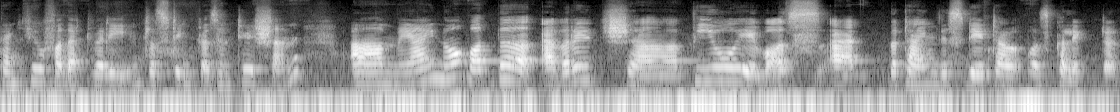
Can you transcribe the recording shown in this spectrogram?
Thank you for that very interesting presentation. Uh, may I know what the average uh, POA was at the time this data was collected?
